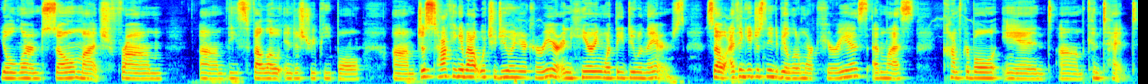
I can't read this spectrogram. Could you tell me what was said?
You'll learn so much from um, these fellow industry people, um, just talking about what you do in your career and hearing what they do in theirs. So I think you just need to be a little more curious and less comfortable and um, content.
